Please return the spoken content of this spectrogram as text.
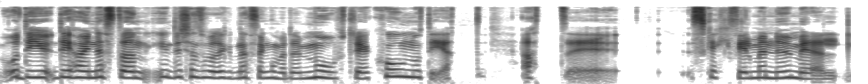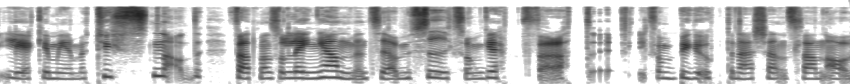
Och det, det har ju nästan, det känns som att det nästan kommit en motreaktion mot det att, att eh, skräckfilmer numera leker mer med tystnad. För att man så länge använt sig av musik som grepp för att eh, liksom, bygga upp den här känslan av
